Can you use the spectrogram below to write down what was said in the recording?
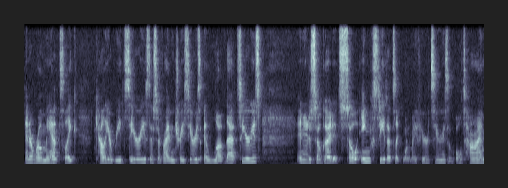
in a romance, like Callia Reed series, the Surviving Trace series. I love that series and it is so good. It's so angsty. That's like one of my favorite series of all time,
